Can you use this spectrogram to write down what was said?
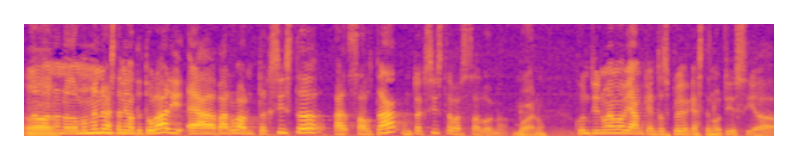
No, Ah, no, no, de moment no vaig tenir el titular i eh, va robar un taxista, a saltar un taxista a Barcelona. Bueno, Continuem aviam què ens explica aquesta notícia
